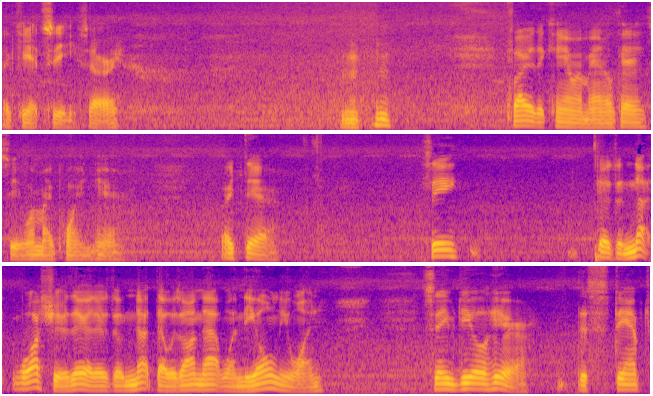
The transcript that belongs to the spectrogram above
I can't see. Sorry. Mm-hmm fire the camera, man, okay? see, where am I pointing here? Right there. See? There's a nut washer there. There's a nut that was on that one, the only one. Same deal here. This stamped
